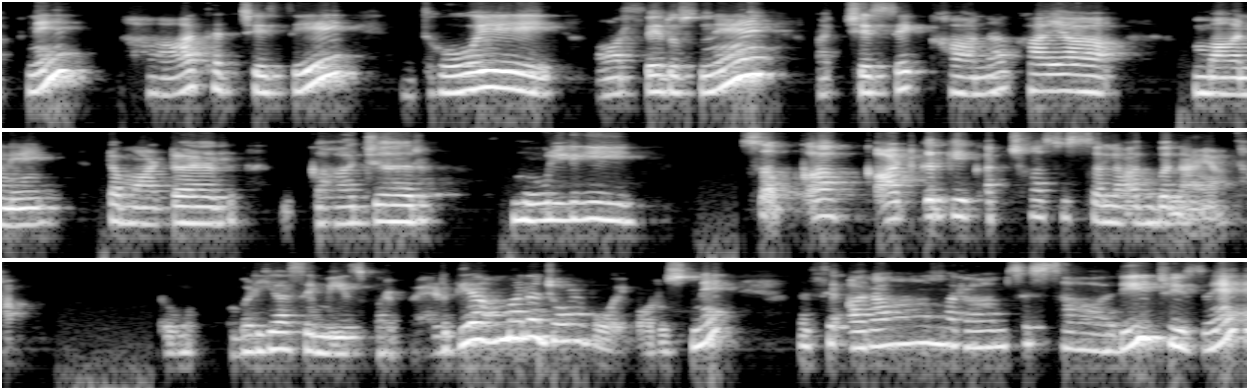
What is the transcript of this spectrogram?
अपने हाथ अच्छे से धोए और फिर उसने अच्छे से खाना खाया। माँ ने टमाटर, गाजर, मूली सबका काट करके एक अच्छा सा सलाद बनाया था। तो बढ़िया से मेज पर बैठ गया हमारा जॉय बॉय और उसने ऐसे आराम आराम से सारी चीज़ें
